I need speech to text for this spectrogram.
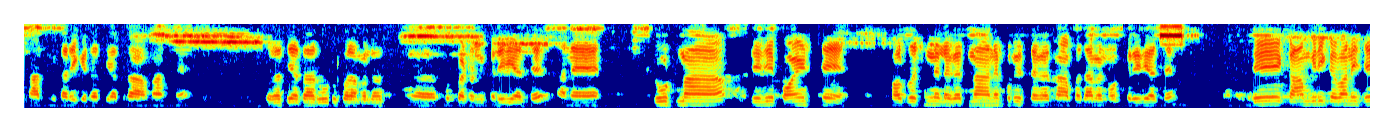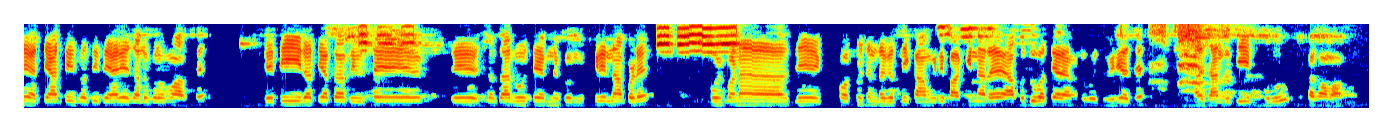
સાતમી તારીખે રથયાત્રા આવનાર છે રથયાત્રા રૂટ ઉપર અમે ફૂડ પેટ્રોલિંગ કરી રહ્યા છે. અને રૂટમાં જે જે પોઈન્ટ છે કોર્પોરેશનને લગતના અને પોલીસ લગતના બધા અમે નોટ કરી રહ્યા છે. જે કામગીરી કરવાની છે, અત્યારથી જ બધી તૈયારીઓ ચાલુ કરવામાં આવશે. જેથી રથયાત્રા દિવસે જે શ્રદ્ધાળુ છે, એમને કોઈ મુશ્કેલી ના પડે. કોઈ પણ જે કોર્પોરેશન લગતની કામગીરી બાકી ના રહે, આ બધું અત્યારે અમે લોકો જોઈ રહ્યા છે. અને શાંતિથી પૂરું કરવામાં આવશે.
